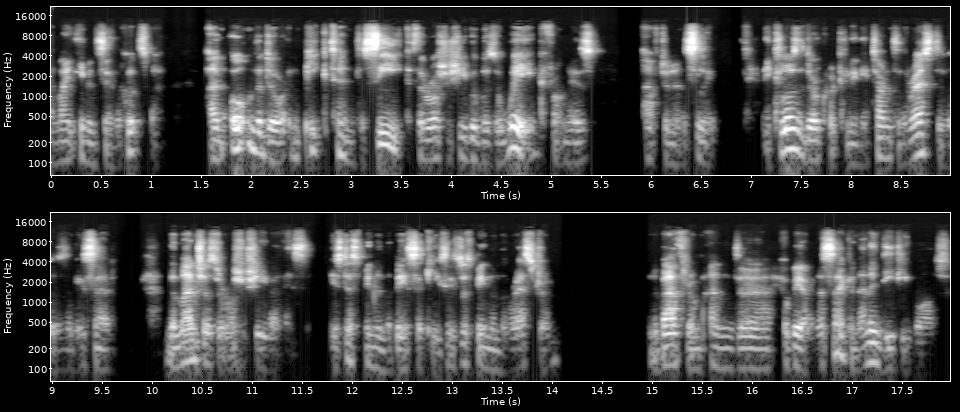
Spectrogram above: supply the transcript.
I might even say the chutzpah, and opened the door and peeked in to see if the Rosh Yeshiva was awake from his afternoon sleep. He closed the door quickly and he turned to the rest of us and he said, The Manchester Rosh Yeshiva is he's just been in the basic keys, he's just been in the restroom, in the bathroom, and uh, he'll be out in a second. And indeed he was.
